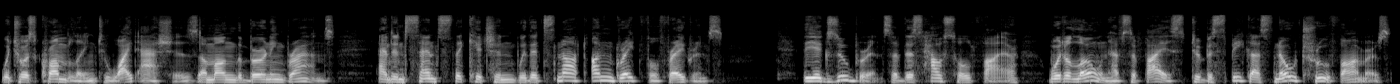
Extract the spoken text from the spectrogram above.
which was crumbling to white ashes among the burning brands, and incensed the kitchen with its not ungrateful fragrance. The exuberance of this household fire would alone have sufficed to bespeak us no true farmers,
